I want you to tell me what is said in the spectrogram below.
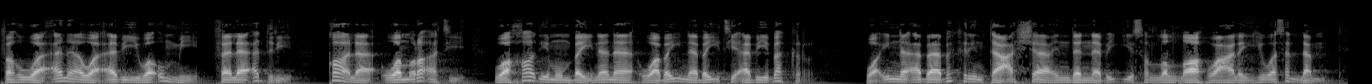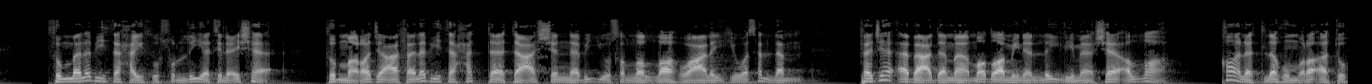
فهو أنا وأبي وأمي فلا أدري. قال وامرأتي وخادم بيننا وبين بيت أبي بكر. وإن أبا بكر تعشى عند النبي صلى الله عليه وسلم. ثم لبث حيث صليت العشاء. ثم رجع فلبث حتى تعشى النبي صلى الله عليه وسلم. فجاء بعدما مضى من الليل ما شاء الله. قالت له امرأته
